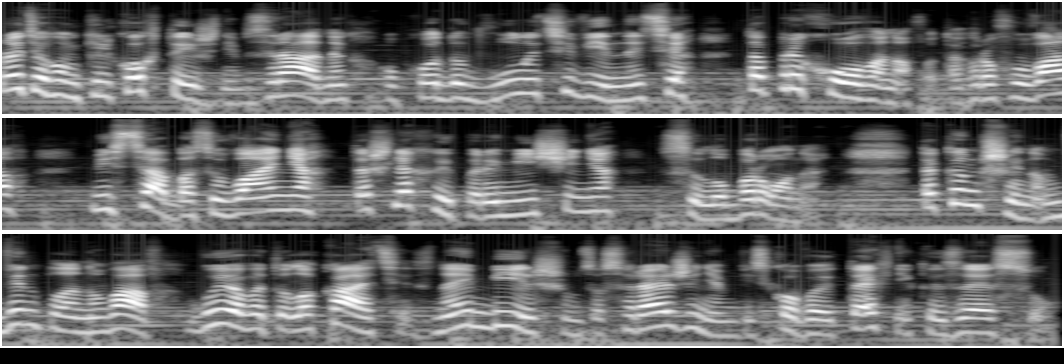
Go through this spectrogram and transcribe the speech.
Протягом кількох тижнів зрадник обходив вулиці Вінниці та приховано фотографував місця базування та шляхи переміщення сил оборони. Таким чином він планував виявити локації з найбільшим зосередженням військової техніки ЗСУ.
